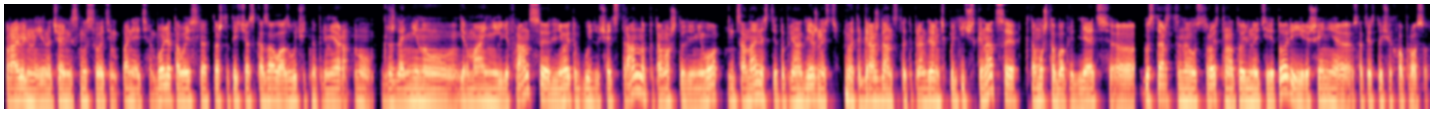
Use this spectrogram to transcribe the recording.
правильный изначальный смысл этим понятиям. Более того, если если то, что ты сейчас сказала, озвучить, например, ну, гражданину Германии или Франции, для него это будет звучать странно, потому что для него национальность — это принадлежность, ну, это гражданство, это принадлежность к политической нации, к тому, чтобы определять э, государственное устройство на той или иной территории и решение соответствующих вопросов.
